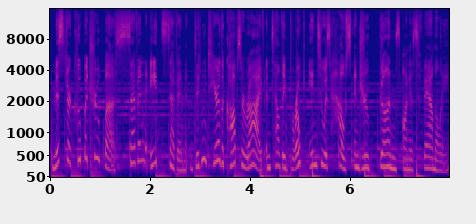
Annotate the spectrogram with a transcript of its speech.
Mr. Koopa Troopa 787 didn't hear the cops arrive until they broke into his house and drew guns on his family.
